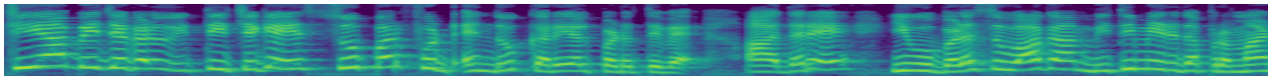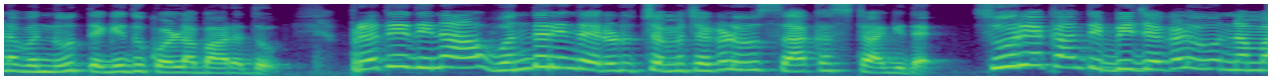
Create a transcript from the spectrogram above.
ಚಿಯಾ ಬೀಜಗಳು ಇತ್ತೀಚೆಗೆ ಸೂಪರ್ ಫುಡ್ ಎಂದು ಕರೆಯಲ್ಪಡುತ್ತಿವೆ. ಆದರೆ ಇವು ಬಳಸುವಾಗ ಮಿತಿಮೀರಿದ ಪ್ರಮಾಣವನ್ನು ತೆಗೆದುಕೊಳ್ಳಬಾರದು. ಪ್ರತಿದಿನ ಒಂದರಿಂದ ಎರಡು ಚಮಚಗಳು ಸಾಕಷ್ಟಾಗಿದೆ. ಸೂರ್ಯಕಾಂತಿ ಬೀಜಗಳು ನಮ್ಮ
